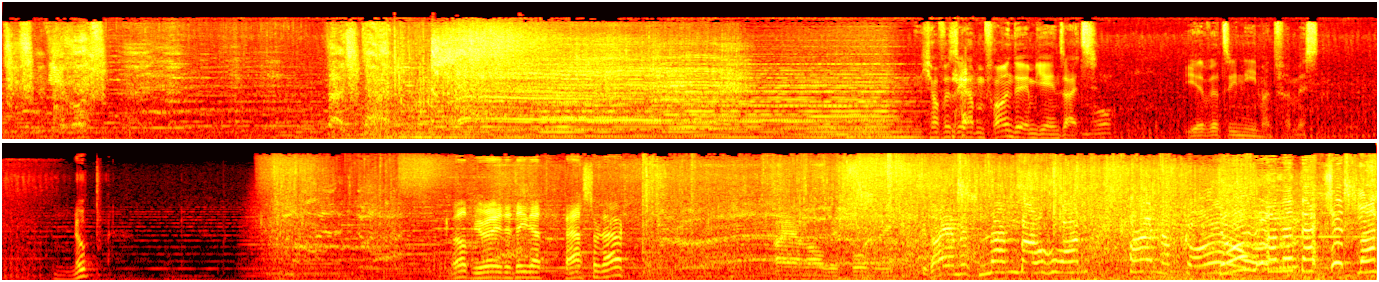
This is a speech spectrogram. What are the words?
diesen Virus verstanden. Ich hoffe, Sie haben Freunde im Jenseits. Hier wird Sie niemand vermissen. Nope. Well, you ready to take that bastard out? I am always wondering. Because I am his number one fan of gold! Don't run at that shit, man!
